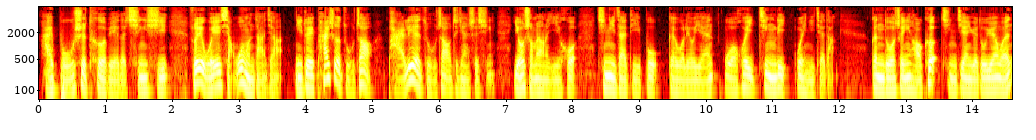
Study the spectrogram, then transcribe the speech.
还不是特别的清晰。所以我也想问问大家，你对拍摄组照、排列组照这件事情有什么样的疑惑？请你在底部给我留言，我会尽力为你解答。更多摄影好课，请见阅读原文。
